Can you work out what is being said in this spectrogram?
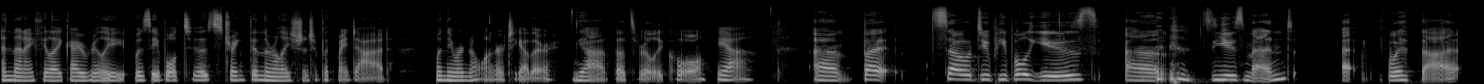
and then i feel like i really was able to strengthen the relationship with my dad when they were no longer together yeah, that's really cool. yeah Um, but so do people use um, use Mend uh, with that,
